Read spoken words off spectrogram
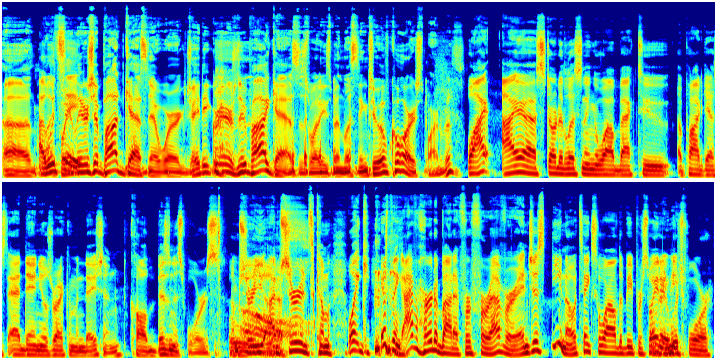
uh, I would Lifeway say- Leadership Podcast Network. JD Greear's new podcast is what he's been listening to, of course, Barnabas. well, I I uh, started listening a while back to a podcast at Daniel's recommendation called Business Wars. I'm sure you. I'm sure it's come. Like here's the thing. I've heard about it for forever, and just you know, it takes a while to be persuaded. Okay, which war?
